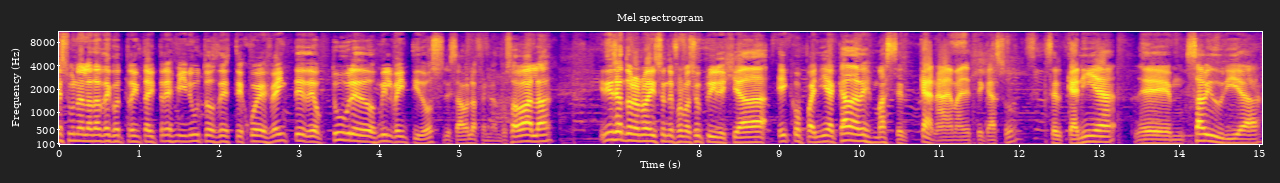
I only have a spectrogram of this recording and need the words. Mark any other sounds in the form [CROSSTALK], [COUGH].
tardes, una de la tarde con 33 minutos de este jueves 20 de octubre de 2022. Les habla Fernando Zavala, iniciando una nueva edición de Información Privilegiada en compañía cada vez más cercana, además en este caso, cercanía, eh, sabiduría,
